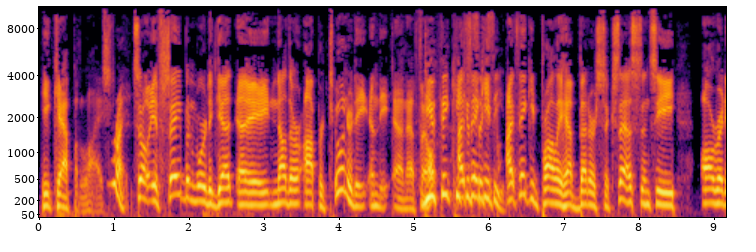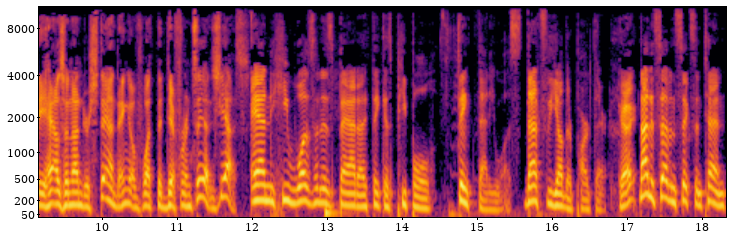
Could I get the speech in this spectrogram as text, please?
he capitalized. Right. So if Saban were to get another opportunity in the NFL, Do you think he I could think succeed? He'd, I think he'd probably have better success since he already has an understanding of what the difference is. Yes. and he wasn't as bad, I think, as people think that he was. That's the other part there. Okay. nine and seven, six and ten,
